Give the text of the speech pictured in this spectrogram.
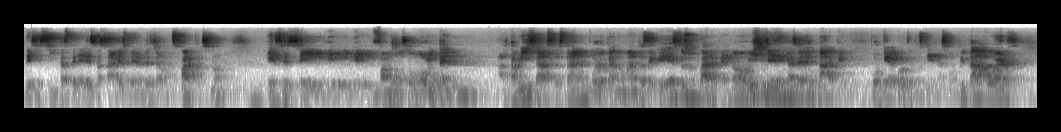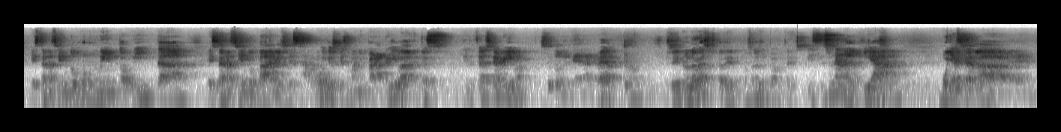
necesitas tener esas áreas verdes llamadas parques, ¿no? Ese es el, el- el famoso, ahorita en Altabrisa hasta están colocando mantas de que esto es un parque, ¿no? Y tienen que hacer el parque. ¿Por qué? Porque pues tienen las Country Towers, están haciendo monumento ahorita, están haciendo varios desarrollos que se van a ir para arriba. Entonces, hacia arriba es donde queda que ver, ¿no? Sí, no, la verdad está bien. O sea, esa parte. Es, es una analogía, voy a hacerla en,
